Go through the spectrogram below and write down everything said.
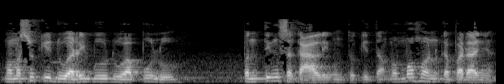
memasuki 2020 penting sekali untuk kita memohon kepadanya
